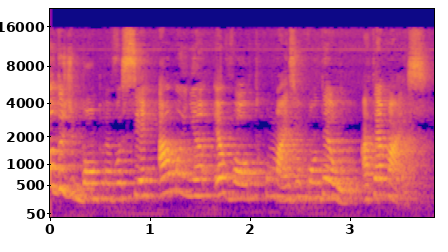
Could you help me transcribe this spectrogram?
Tudo de bom para você. Amanhã eu volto com mais um conteúdo. Até mais.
